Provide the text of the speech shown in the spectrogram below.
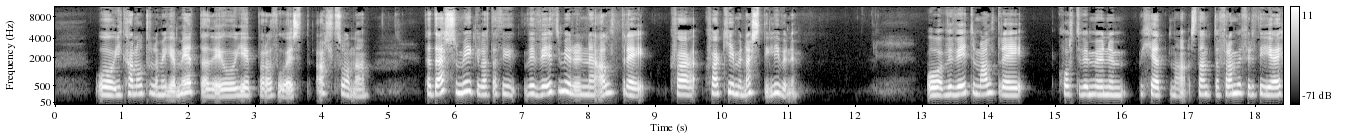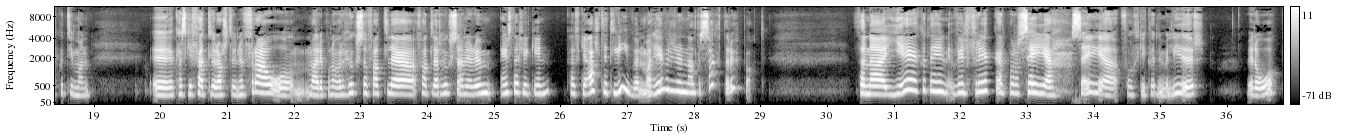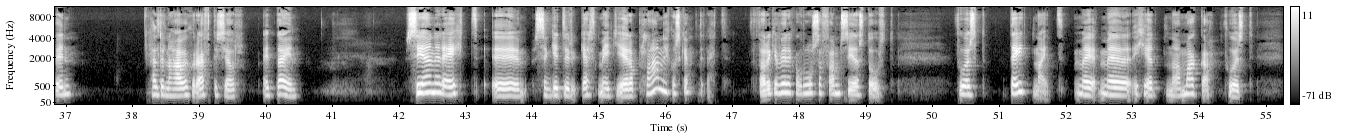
og ég kann ótrúlega mikið að meta þig og ég bara, þú veist, allt svona þetta er svo mikilvægt að því við veitum í rauninni aldrei hvað hva kemur næst í lífinu og við veitum aldrei hvort við munum hérna standa frammi fyrir því að eitthvað tíman uh, kannski fellur ástfinu frá og maður er búin að vera að hugsa fallega, fallegar hugsanir um einstaklingin kannski allt eitt líf en maður hefur í rauninni aldrei sagt þar upp átt Þannig að ég eitthvað neginn vil frekar bara segja, segja fólki hvernig mér líður, vera ofinn, heldur en að hafa ykkur eftirsjár einn daginn. Síðan er eitt um, sem getur gert mikið er að plana eitthvað skemmtilegt. Það þarf ekki að vera eitthvað rosa fancy eða stórt. Þú veist, date night með, með hérna maga, þú veist.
